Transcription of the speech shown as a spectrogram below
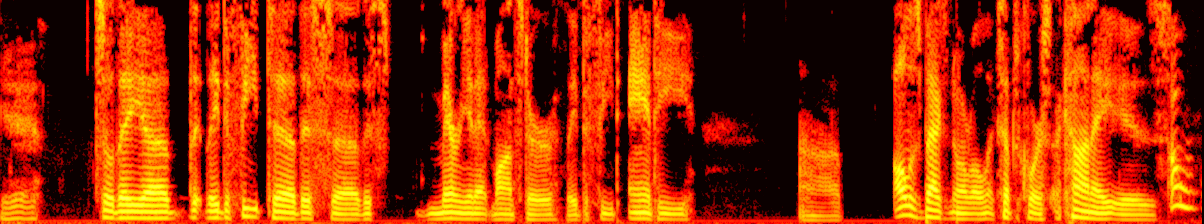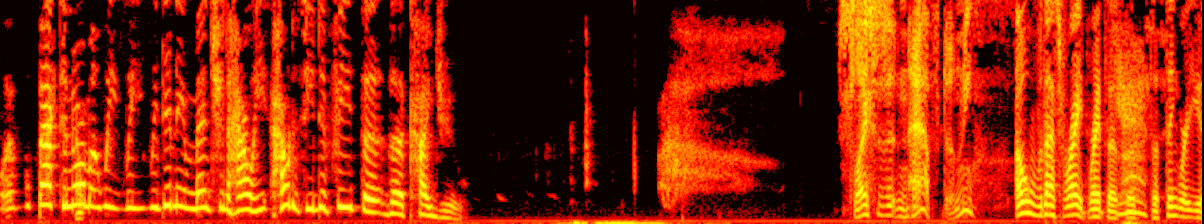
Yes. So they uh th- they defeat uh, this uh this marionette monster. They defeat Anti. Uh, all is back to normal, except of course Akane is. Oh, uh, back to normal. We, we, we didn't even mention how he, how does he defeat the, the kaiju? Slices it in half, doesn't he? Oh, that's right, right. The, Yes. the the thing where you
